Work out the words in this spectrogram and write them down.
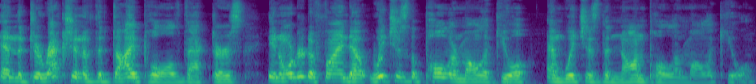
and the direction of the dipole vectors in order to find out which is the polar molecule and which is the nonpolar molecule.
